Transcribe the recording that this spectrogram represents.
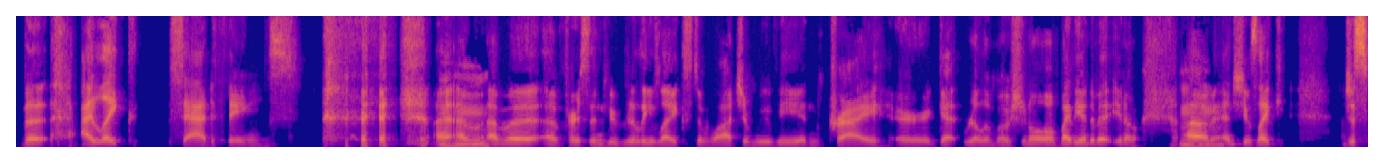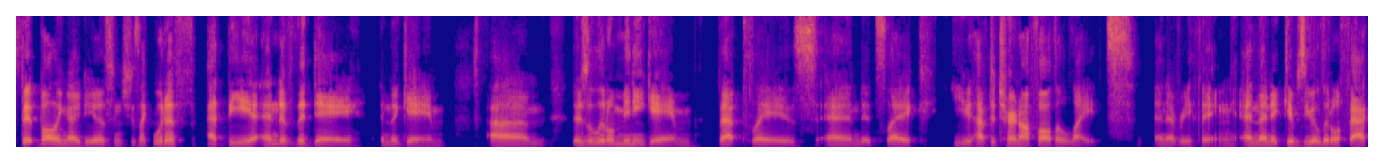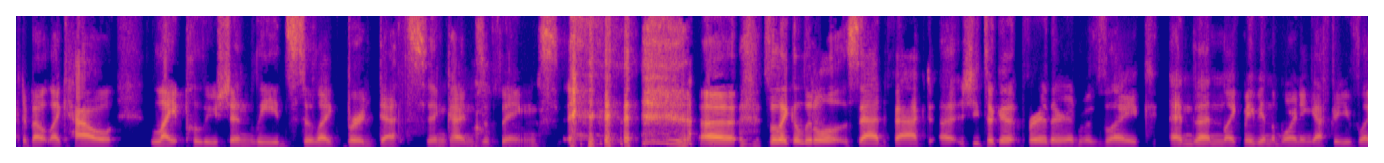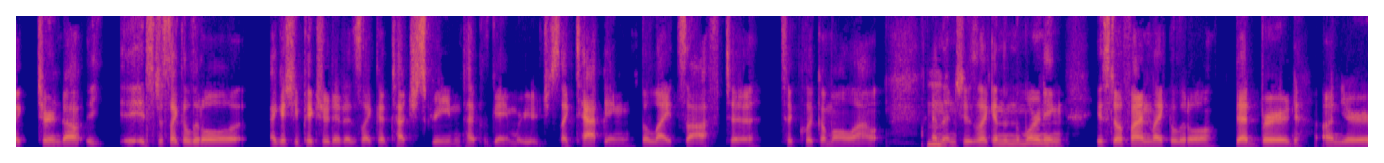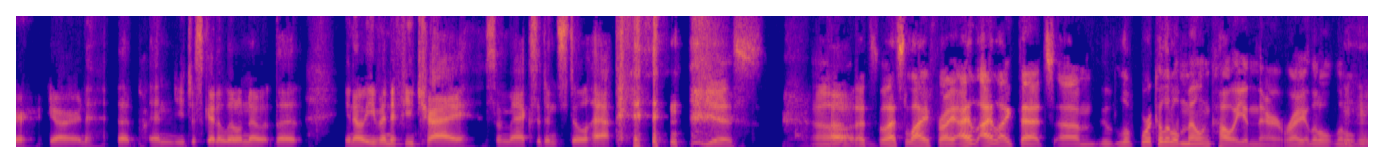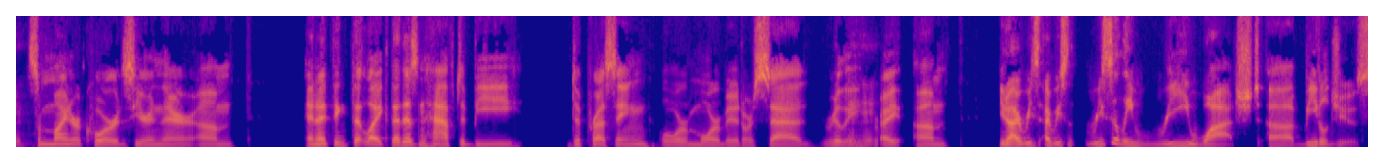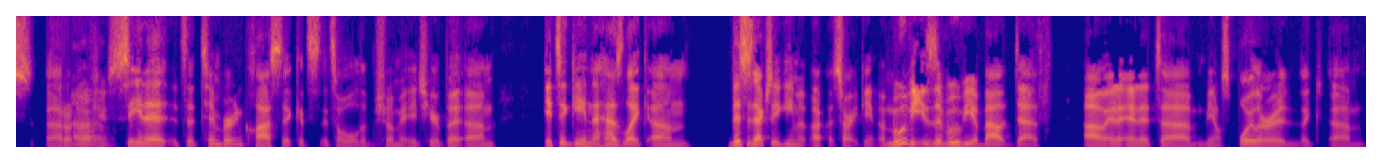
the I like sad things. I, I'm hmm I'm a, a person who really likes to watch a movie and cry or get real emotional by the end of it, you know. Um, hmm and she was like just spitballing ideas, and she's like, "What if at the end of the day in the game, um, there's a little mini game that plays, and it's like you have to turn off all the lights and everything. And then it gives you a little fact about like how light pollution leads to like bird deaths and kinds of things. uh, so like a little sad fact, uh, she took it further and was like, and then like maybe in the morning after you've like turned off, it's just like a little I guess she pictured it as like a touch screen type of game where you're just like tapping the lights off to to click them all out. Mm. And hmm. then she was like, and in the morning you still find like a little dead bird on your yard that and you just get a little note that, you know, even if you try, some accidents still happen. yes. Oh, um, that's well, that's life, right? I I like that. Um, look, work a little melancholy in there, right? A little little mm-hmm. some minor chords here and there. Um, and I think that like that doesn't have to be depressing or morbid or sad, really, mm-hmm. right? Um, you know, I re- I recently recently rewatched uh, Beetlejuice. Uh, I don't know oh. if you've seen it. It's a Tim Burton classic. It's it's old. I'm showing my age here, but um, it's a game that has like um, this is actually a game of uh, sorry, game a movie. This is a movie about death. Uh, and and it's um, you know, spoiler like um,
